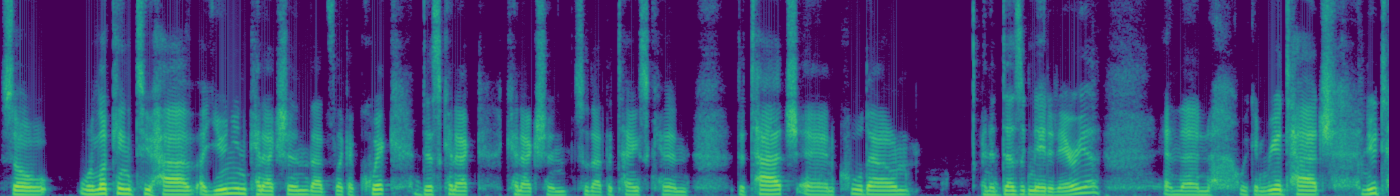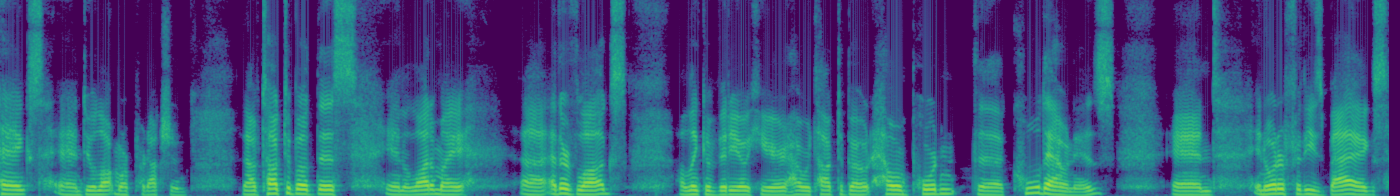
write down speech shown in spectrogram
So we're looking to have a union connection that's like a quick disconnect connection so that the tanks can detach and cool down in a designated area. And then we can reattach new tanks and do a lot more production. Now, I've talked about this in a lot of my uh, other vlogs. I'll link a video here how we talked about how important the cool down is. And in order for these bags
